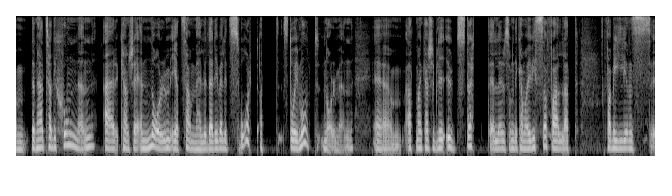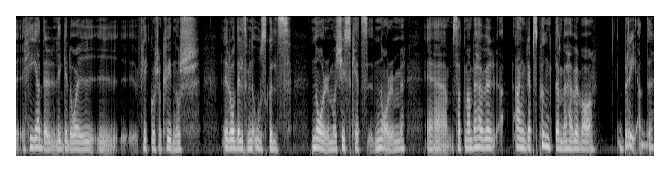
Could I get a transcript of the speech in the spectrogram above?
Um, den här traditionen är kanske en norm i ett samhälle där det är väldigt svårt att stå emot normen. Um, att man kanske blir utstött eller som det kan vara i vissa fall att familjens eh, heder ligger då i, i flickors och kvinnors... Det råder liksom en oskuldsnorm och kyskhetsnorm. Eh, så att man behöver, angreppspunkten behöver vara bred.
